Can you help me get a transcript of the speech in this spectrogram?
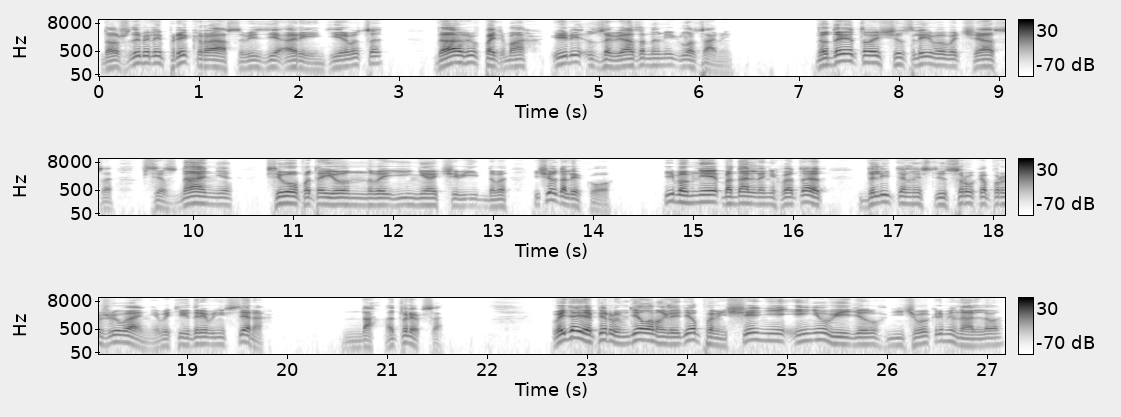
должны были прекрасно везде ориентироваться даже в потьмах или с завязанными глазами. Но до этого счастливого часа все знания, всего потаенного и неочевидного еще далеко, ибо мне банально не хватает длительности срока проживания в этих древних стенах. Да, отвлекся. Войдя, я первым делом оглядел помещение и не увидел ничего криминального.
